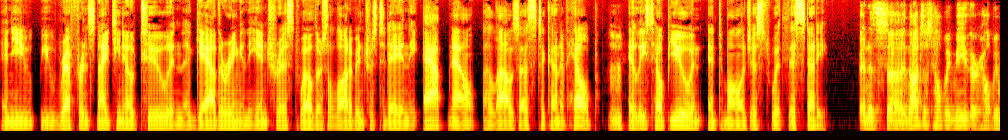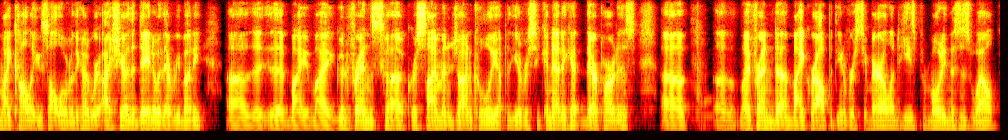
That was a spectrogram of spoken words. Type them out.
and you you referenced 1902 and the gathering and the interest. Well, there's a lot of interest today, and the app now allows us to kind of help, mm. at least help you and entomologists with this study. And it's uh, not just helping me; they're helping my colleagues all over the country. I share the data with everybody. Uh, the, the, my my good friends uh, Chris Simon and John Cooley up at the University of Connecticut, they're part of this. Uh, uh, my friend uh, Mike Raupp at the University of Maryland, he's promoting this as well.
